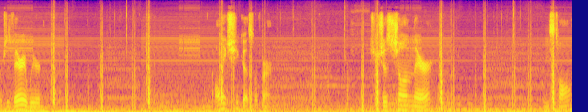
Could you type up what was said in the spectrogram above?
Which is very weird. Only Chica so far. She's just chilling there. He's tall.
